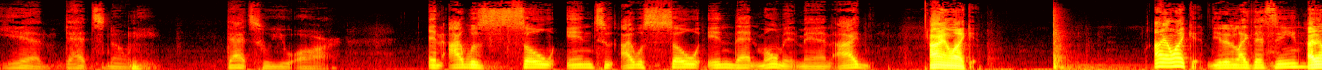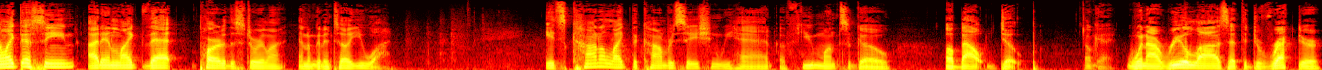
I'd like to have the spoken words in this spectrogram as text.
yeah, that's Noni. That's who you are. And I was so into I was so in that moment, man. I I didn't like it. I didn't like it. you didn't like that scene? I didn't like that scene. I didn't like that part of the storyline, and I'm going to tell you why. It's kind of like the conversation we had a few months ago about dope. okay. When I realized that the director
